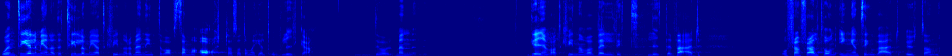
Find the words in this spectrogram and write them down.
Och en del menade till och med att kvinnor och män inte var av samma art, alltså att de var helt olika. Var, men grejen var att kvinnan var väldigt lite värd. Och framförallt var hon ingenting värd utan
